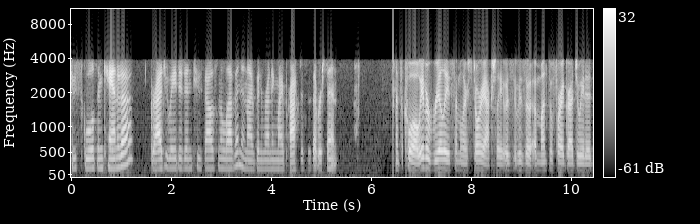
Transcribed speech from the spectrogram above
two schools in Canada, graduated in 2011 and I've been running my practices ever since. That's cool. We have a really similar story actually. It was it was a, a month before I graduated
